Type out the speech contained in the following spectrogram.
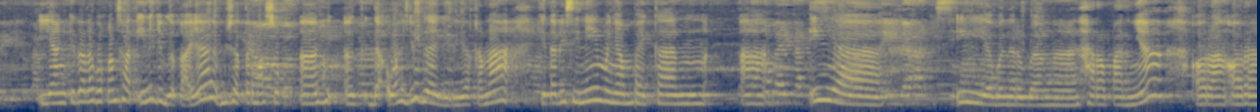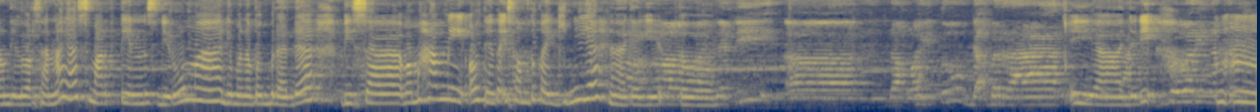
kayak gitu kan yang kita lakukan saat ini juga kayak bisa iya, termasuk uh, uh, dakwah juga gitu ya karena kita di sini menyampaikan uh, iya. iya bener banget. Harapannya orang-orang di luar sana ya smartins di rumah di mana pun berada bisa memahami oh ternyata Islam tuh kayak gini ya. Nah kayak gitu. jadi dakwah itu gak berat. Iya nah, jadi mm -mm,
